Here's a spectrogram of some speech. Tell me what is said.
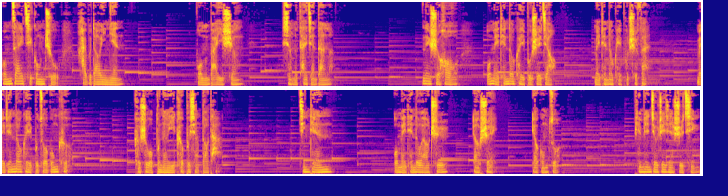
我们在一起共处还不到一年，我们把一生想得太简单了。那时候。我每天都可以不睡觉，每天都可以不吃饭，每天都可以不做功课。可是我不能一刻不想到他。今天，我每天都要吃，要睡，要工作。偏偏就这件事情，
